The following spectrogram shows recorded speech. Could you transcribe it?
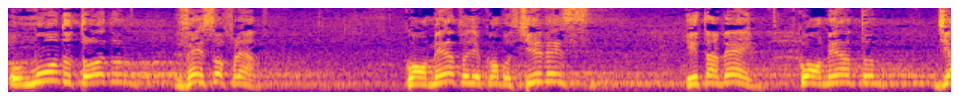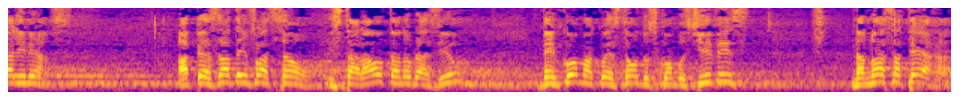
O mundo todo vem sofrendo com aumento de combustíveis e também com aumento de alimentos. Apesar da inflação estar alta no Brasil, bem como a questão dos combustíveis, na nossa terra,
